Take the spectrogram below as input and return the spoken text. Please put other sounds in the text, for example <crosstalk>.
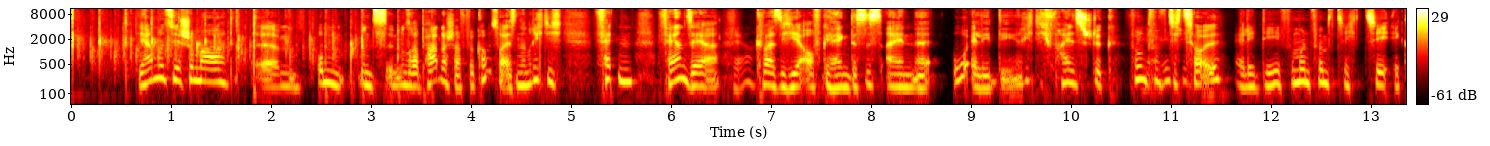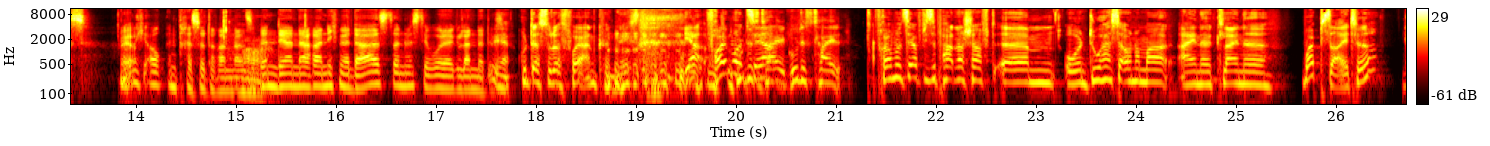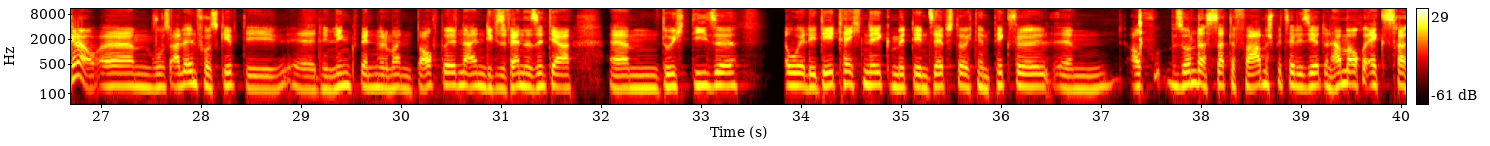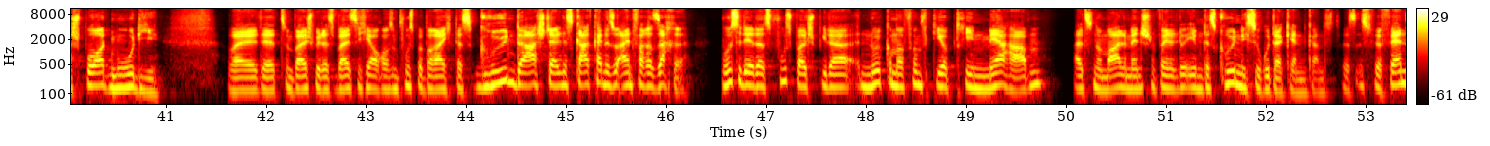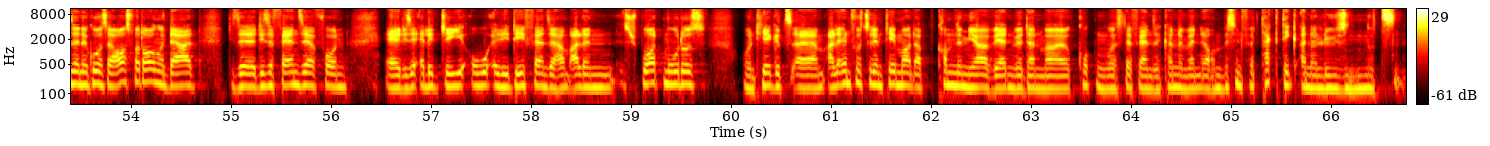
die haben uns hier schon mal, ähm, um uns in unserer Partnerschaft willkommen zu heißen, einen richtig fetten Fernseher quasi hier aufgehängt. Das ist ein äh, OLED, ein richtig feines Stück, 55 Zoll. LED 55CX. Da Ja. habe ich auch Interesse dran. Also wenn der nachher nicht mehr da ist, dann wisst ihr, wo der gelandet ist. Ja, gut, dass du das vorher ankündigst. <laughs> ja, freuen wir uns Gutes sehr. Teil, gutes Teil. Freuen wir uns sehr auf diese Partnerschaft. Ähm, und du hast ja auch noch mal eine kleine Webseite. Genau, ähm, wo es alle Infos gibt. Die, äh, den Link wenden wir mal in Bauchbilden ein. Diese Fernseher sind ja ähm, durch diese OLED-Technik mit den selbstleuchtenden Pixel ähm, auf besonders satte Farben spezialisiert und haben auch extra Sportmodi. Weil der zum Beispiel, das weiß ich ja auch aus dem Fußballbereich, das Grün darstellen ist gar keine so einfache Sache. Wusstet ihr, dass Fußballspieler 0,5 Dioptrien mehr haben als normale Menschen, weil du eben das Grün nicht so gut erkennen kannst? Das ist für Fernseher eine große Herausforderung und da hat diese, diese Fernseher von, äh, diese LG OLED-Fernseher haben alle einen Sportmodus und hier gibt's ähm, alle Infos zu dem Thema und ab kommendem Jahr werden wir dann mal gucken, was der Fernseher kann und werden auch ein bisschen für Taktikanalysen nutzen.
